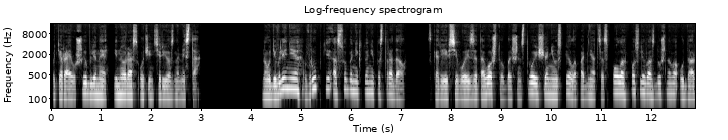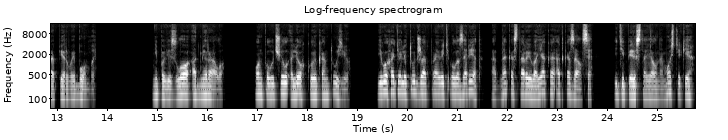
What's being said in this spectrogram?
потирая ушибленные, иной раз очень серьезно места. На удивление, в рубке особо никто не пострадал. Скорее всего из-за того, что большинство еще не успело подняться с пола после воздушного удара первой бомбы. Не повезло адмиралу. Он получил легкую контузию. Его хотели тут же отправить в лазарет, однако старый вояка отказался и теперь стоял на мостике,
